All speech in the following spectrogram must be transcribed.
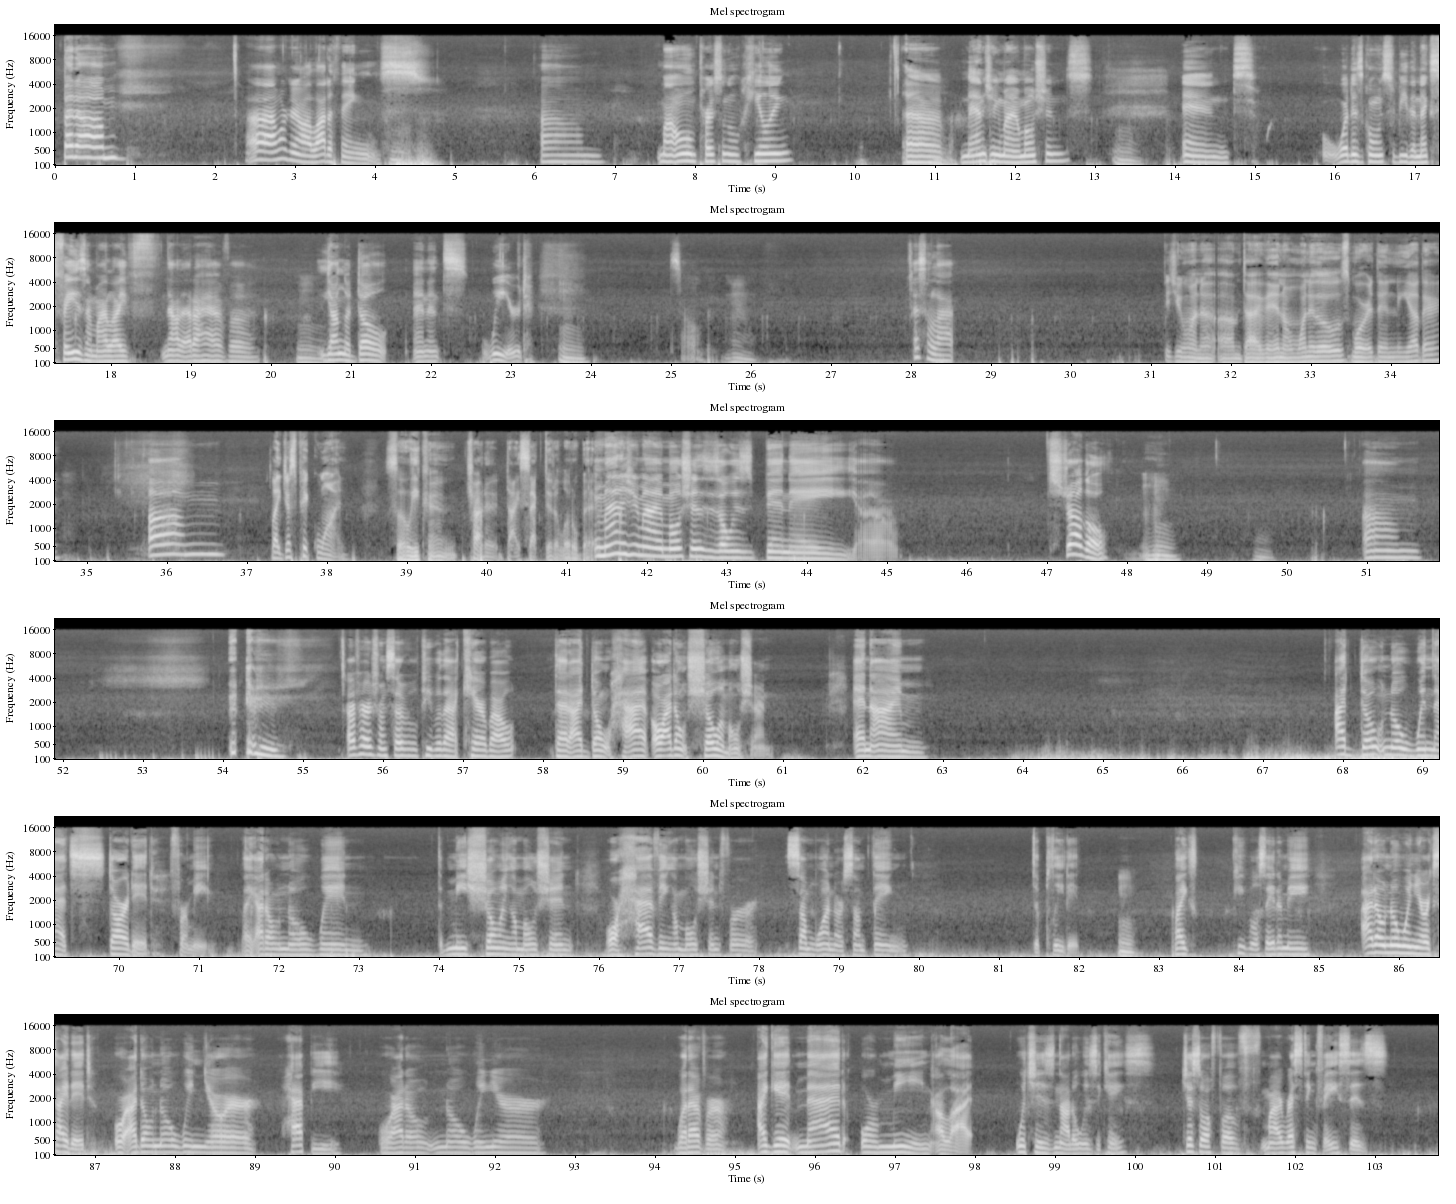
But um, uh, I'm working on a lot of things. Um, my own personal healing, uh, managing my emotions, Mm. and what is going to be the next phase in my life now that I have a Mm. young adult and it's weird. Mm. So Mm. that's a lot. Did you want to um, dive in on one of those more than the other? Um, Like, just pick one so we can try to dissect it a little bit. managing my emotions has always been a uh, struggle. hmm Mm. Um, I've heard from several people that I care about that I don't have or I don't show emotion. And I'm I don't know when that started for me. Like I don't know when the me showing emotion or having emotion for someone or something depleted. Mm. Like people say to me, I don't know when you're excited, or I don't know when you're happy, or I don't know when you're whatever. I get mad or mean a lot, which is not always the case. Just off of my resting face is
